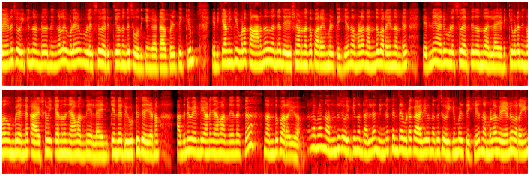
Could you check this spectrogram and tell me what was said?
വേണു ചോദിക്കുന്നുണ്ട് നിങ്ങൾ ഇവളെയും വിളിച്ച് വരുത്തിയോ എന്നൊക്കെ ചോദിക്കും കേട്ടോ. അപ്പോഴത്തേക്കും എനിക്കാണെങ്കിൽ ഇവളെ കാണുന്നത് തന്നെ ദേഷ്യമാണെന്നൊക്കെ പറയുമ്പോഴത്തേക്ക് നമ്മളെ നന്ദു പറയുന്നുണ്ട് എന്നെ ആരും വിളിച്ച് വരുത്തിയതൊന്നും അല്ല. എനിക്കിവിടെ നിങ്ങളെ മുമ്പിൽ എന്നെ കാഴ്ച വയ്ക്കാനൊന്നും ഞാൻ വന്നേയല്ല. എനിക്ക് എന്റെ ഡ്യൂട്ടി ചെയ്യണം. അതിനു വേണ്ടിയാണ് ഞാൻ വന്നതെന്നൊക്കെ നന്ദു പറയുക. നമ്മളെ നന്ദു ചോദിക്കുന്നുണ്ട് അല്ല നിങ്ങൾക്ക് എന്താ ഇവിടെ കാര്യമെന്നൊക്കെ ചോദിക്കുമ്പോഴത്തേക്ക് നമ്മളെ വേണു പറയും.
